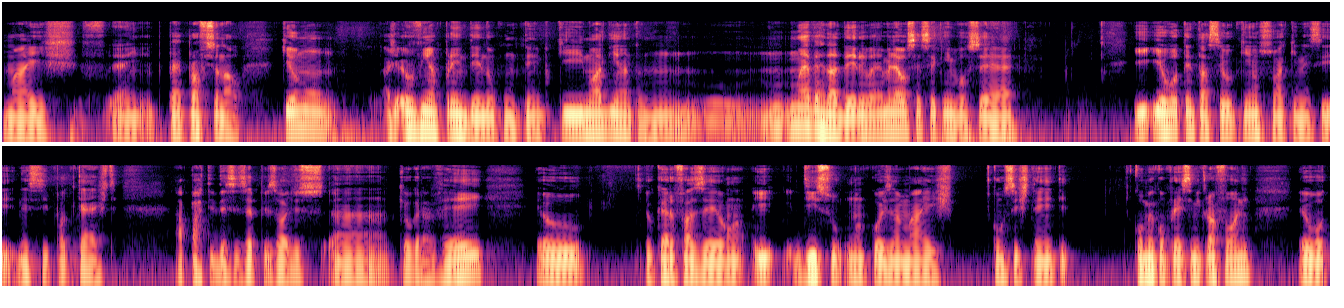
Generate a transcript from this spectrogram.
mais é, profissional. Que eu não. Eu vim aprendendo com o tempo que não adianta, não, não é verdadeiro, é melhor você ser quem você é e eu vou tentar ser quem eu sou aqui nesse, nesse podcast a partir desses episódios uh, que eu gravei. Eu, eu quero fazer uma, disso uma coisa mais consistente. Como eu comprei esse microfone, eu vou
